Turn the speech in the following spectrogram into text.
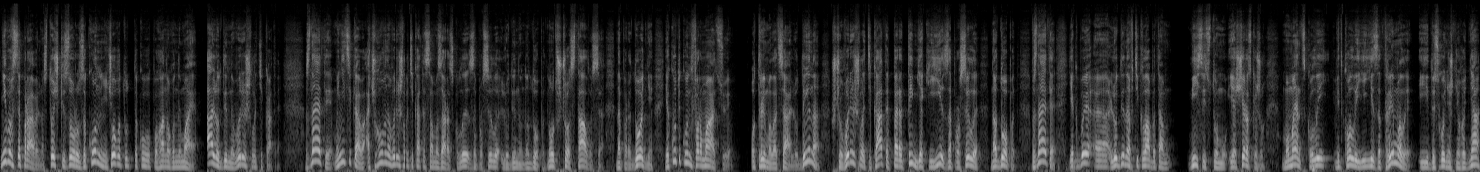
Ніби все правильно. З точки зору закону нічого тут такого поганого немає. А людина вирішила тікати. Знаєте, мені цікаво, а чого вона вирішила тікати саме зараз, коли запросили людину на допит? Ну от що сталося напередодні? Яку таку інформацію отримала ця людина, що вирішила тікати перед тим, як її запросили на допит? Ви знаєте, якби е, людина втікла би там місяць тому, я ще раз кажу, момент, коли відколи її затримали, і до сьогоднішнього дня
